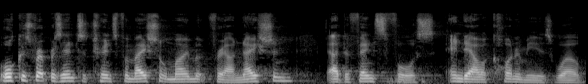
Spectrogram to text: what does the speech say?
AUKUS represents a transformational moment for our nation, our defence force and our economy as well.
